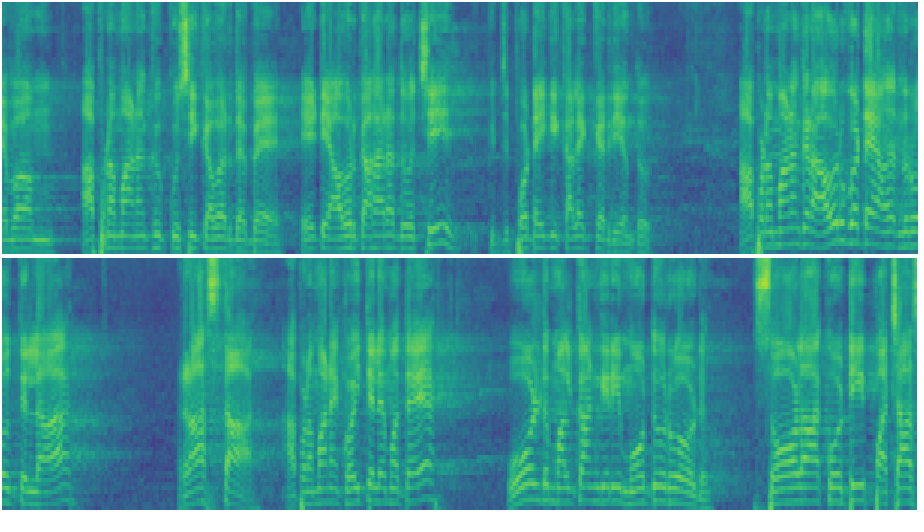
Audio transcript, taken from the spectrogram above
એવમ આપણ માણક ખુશી કવર દેબે એટી ಅವ್ರ કહારદ વચ્ચી ફોટેકી કલેક્ટ કરી દિયંતુ આપણ માણકર ಅವ್ರ ગોટે અનુરોધ તિલ્લા રાસ્તા આપણ માણે કહીଥିଲେ મતે ઓલ્ડ મલકાનગીરી મોટુ રોડ સોળ કોટી પચાસ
